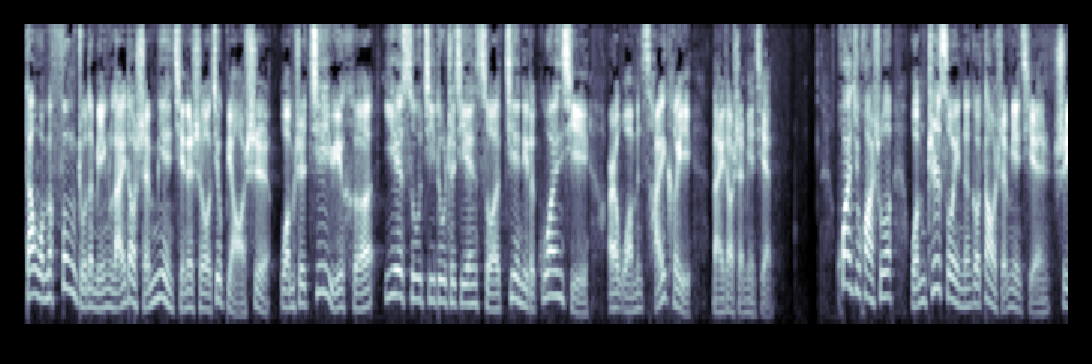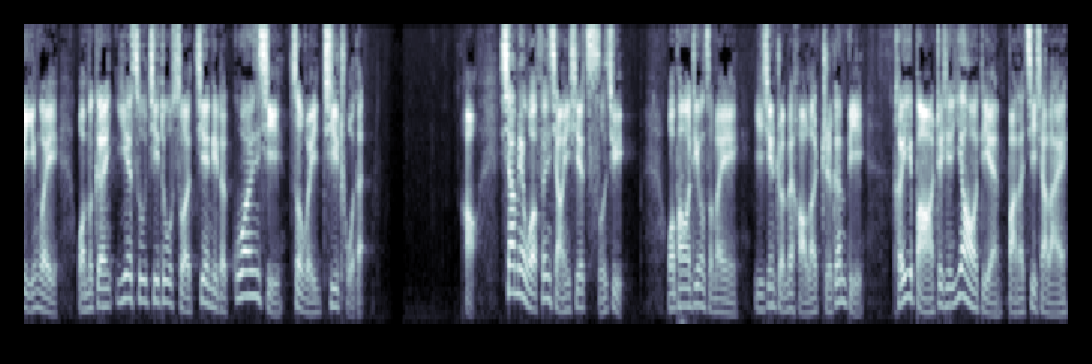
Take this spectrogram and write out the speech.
当我们奉主的名来到神面前的时候，就表示我们是基于和耶稣基督之间所建立的关系，而我们才可以来到神面前。换句话说，我们之所以能够到神面前，是因为我们跟耶稣基督所建立的关系作为基础的。好，下面我分享一些词句，我盼望弟兄姊妹已经准备好了纸跟笔，可以把这些要点把它记下来，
